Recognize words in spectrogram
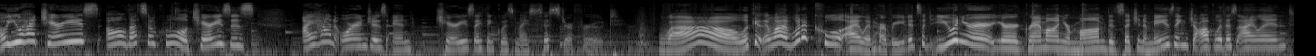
Oh, you had cherries? Oh, that's so cool. Cherries is. I had oranges and cherries, I think, was my sister fruit. Wow, look at what what a cool island, Harper. You did such you and your your grandma and your mom did such an amazing job with this island.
